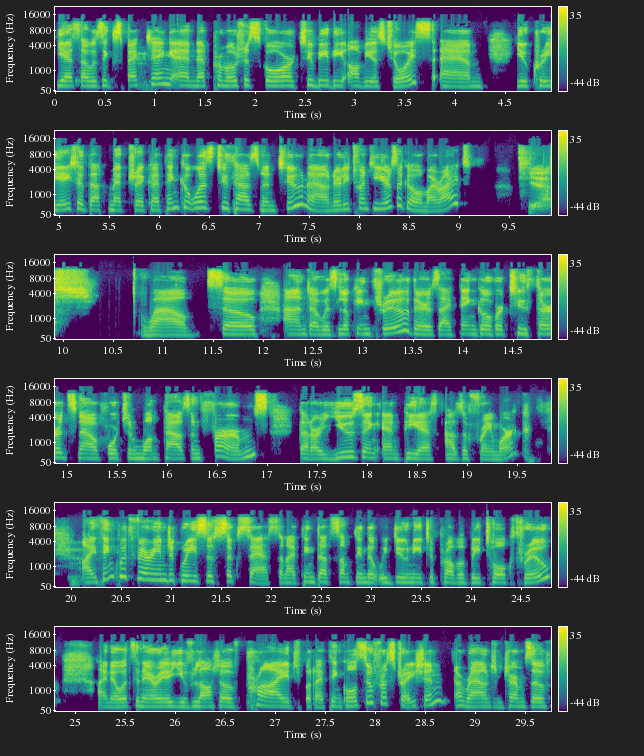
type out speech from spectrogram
yes, I was expecting a net promoter score to be the obvious choice. Um, you created that metric, I think it was 2002 now, nearly 20 years ago. Am I right? Yes. Wow. So, and I was looking through, there's, I think, over two thirds now Fortune 1000 firms that are using NPS as a framework. Hmm. I think with varying degrees of success. And I think that's something that we do need to probably talk through. I know it's an area you've a lot of pride, but I think also frustration around in terms of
